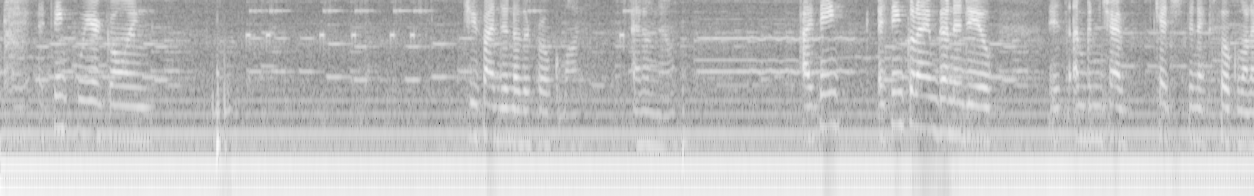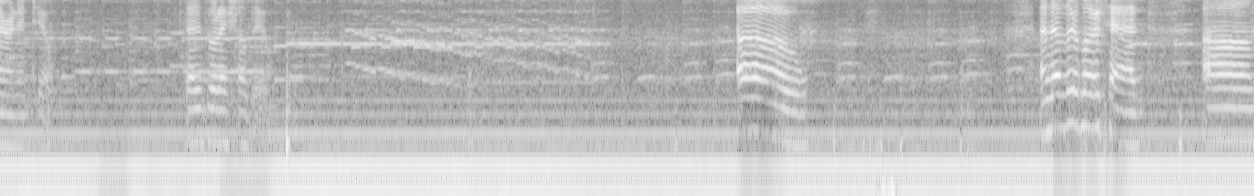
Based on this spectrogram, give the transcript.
Okay, I think we are going to find another Pokemon. I don't know. I think I think what I'm gonna do is I'm gonna try to catch the next Pokemon I run into. That is what I shall do. Oh. Another Lotad. Um,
